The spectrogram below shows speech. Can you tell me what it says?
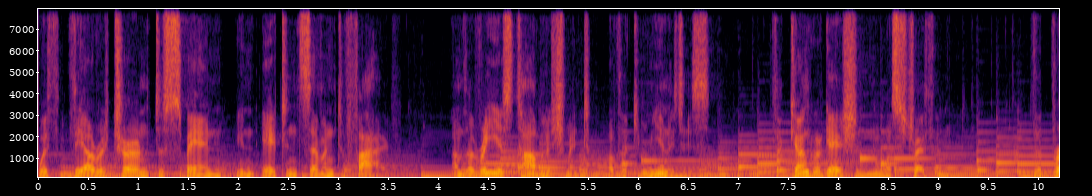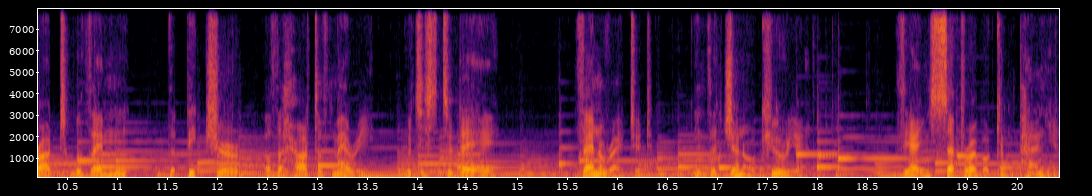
With their return to Spain in 1875 and the re establishment of the communities, the congregation was strengthened. They brought with them the picture of the Heart of Mary, which is today venerated in the General Curia, their inseparable companion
